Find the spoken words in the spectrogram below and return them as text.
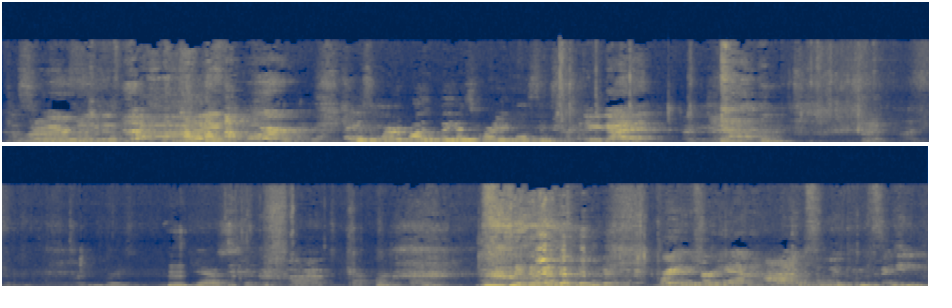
The square root of five. A squared plus b is squared equals c squared. You got it? Trent, I can. Are you raising? Mm-hmm. Yes, if it's not, got my phone. Raise your hand high so we can see.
